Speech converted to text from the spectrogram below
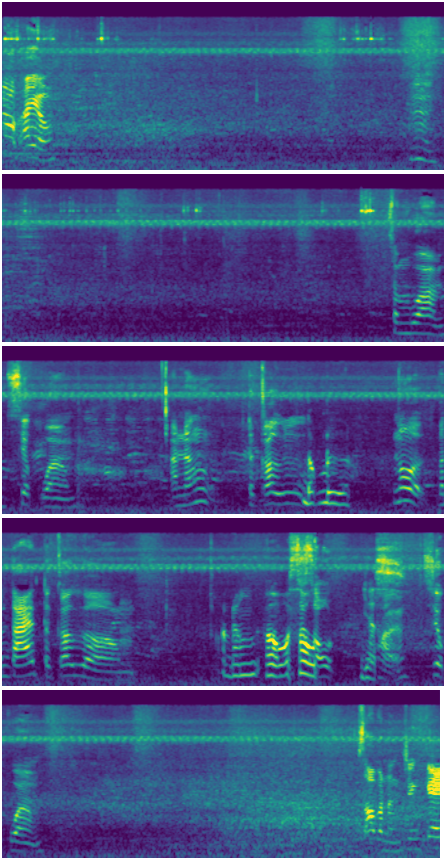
Ngọt ai không? Ừ. Some worm, silk worm. អាហ្នឹងតកៅដុកឌឺនោះប៉ុន្តែតកៅអឺអត់ដឹងអូសូត Yes ហើយ silk worm ស្អប់អាហ្នឹងជាងគេ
